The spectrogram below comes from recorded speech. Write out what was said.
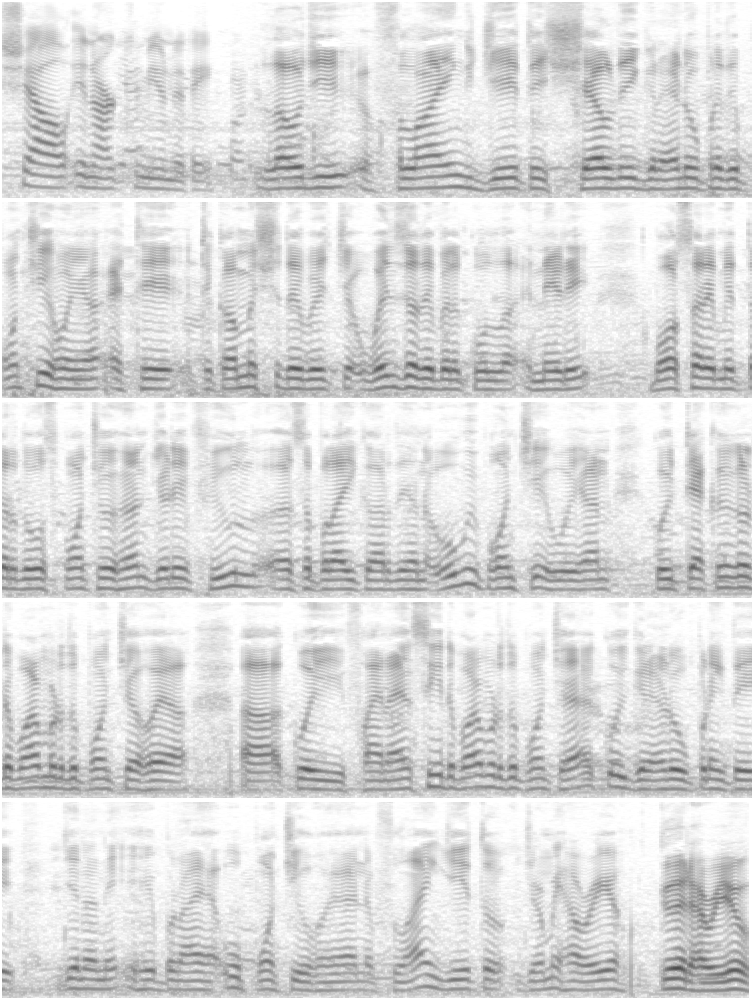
Shell in our community. ਲਓ ਜੀ ਫਲਾਈਂਗ ਜੇ ਤੇ ਸ਼ੈਲ ਦੀ ਗ੍ਰੈਂਡ ਓਪਨ ਤੇ ਪਹੁੰਚੇ ਹੋਏ ਆ ਇੱਥੇ ਟਿਕਮਸ਼ ਦੇ ਵਿੱਚ ਵਿੰਜ਼ਰ ਦੇ ਬਿਲਕੁਲ ਨੇੜੇ ਬਹੁਤ ਸਾਰੇ ਮਿੱਤਰ ਦੋਸਤ ਪਹੁੰਚੇ ਹੋਏ ਹਨ ਜਿਹੜੇ ਫਿਊਲ ਸਪਲਾਈ ਕਰਦੇ ਹਨ ਉਹ ਵੀ ਪਹੁੰਚੇ ਹੋਏ ਹਨ ਕੋਈ ਟੈਕਨੀਕਲ ਡਿਪਾਰਟਮੈਂਟ ਤੋਂ ਪਹੁੰਚਿਆ ਹੋਇਆ ਅ, ਕੋਈ ਫਾਈਨੈਂਸਿੰਗ ਡਿਪਾਰਟਮੈਂਟ ਤੋਂ ਪਹੁੰਚਿਆ ਹੈ ਕੋਈ ਗ੍ਰੈਂਡ ਓਪਨਿੰਗ ਤੇ ਜਿਨ੍ਹਾਂ ਨੇ ਇਹ ਬਣਾਇਆ ਉਹ ਪਹੁੰਚੇ ਹੋਏ ਹਨ ਫਲਾਈਂਗ ਜੇ ਤੋਂ ਜਰਮੀ ਹਾਊ ਆਰ ਯੂ Good. How are you?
